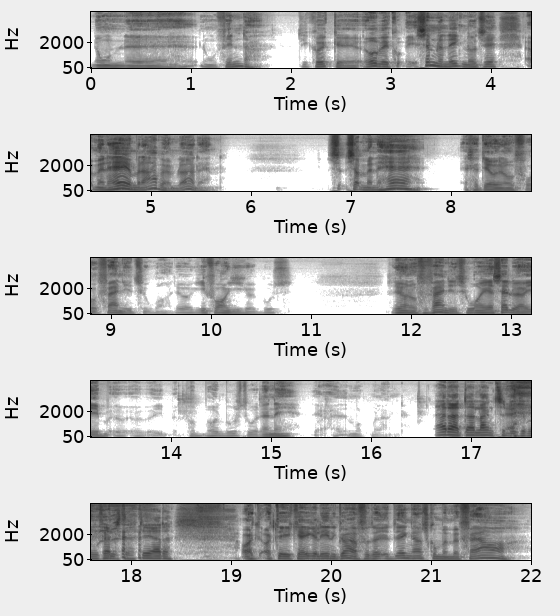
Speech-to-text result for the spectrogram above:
nogle, øh, nogle finder. De kunne ikke, øh, OB kunne simpelthen ikke nå til. Og man havde jo man arbejde om lørdagen. Så, så man havde, altså det var jo nogle forfærdelige ture. Det var ikke, I foregik jo i bus. Så det var nogle forfærdelige ture. Jeg selv var i, øh, øh, på, på en bustur dernede. Det. Ja, der, der er langt til Nykøbing Falster, det er der. Og, og det kan jeg ikke alene gøre, for der, dengang skulle man med færger.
